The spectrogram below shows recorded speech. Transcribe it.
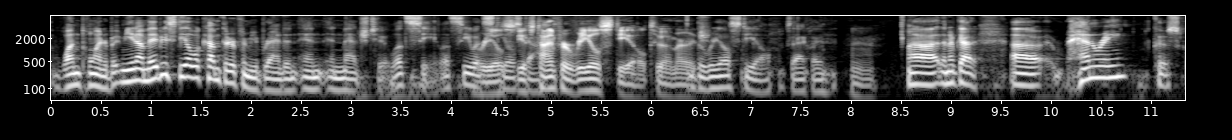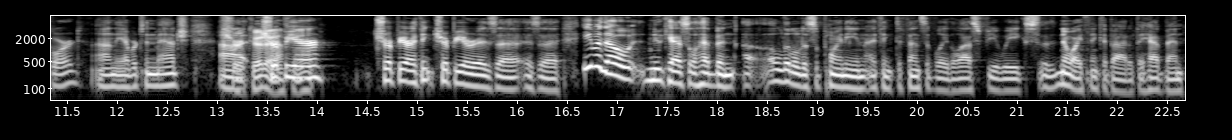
one pointer. But you know, maybe Steele will come through from you, Brandon, in, in match two. Let's see. Let's see what Real, Steele's it's got. time for real steel to emerge. The real steel, exactly. Uh, then I've got uh, Henry could have scored on the Everton match. Uh, Sure could have, Trippier, Trippier. I think Trippier is a is a even though Newcastle have been a, a little disappointing. I think defensively the last few weeks. uh, No, I think about it, they have been.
